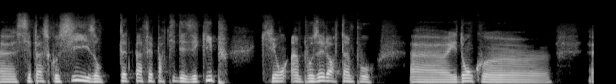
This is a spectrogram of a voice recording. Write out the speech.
euh, c'est parce qu'aussi ils ont peut-être pas fait partie des équipes qui ont imposé leur tempo. Euh, et donc euh, euh,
